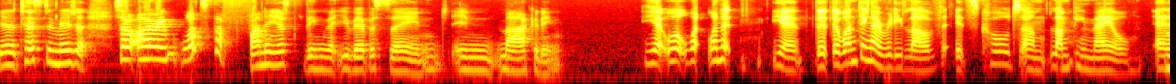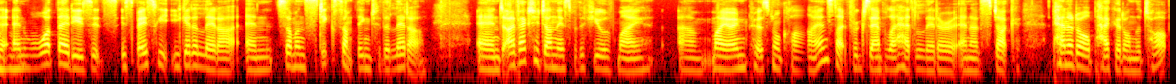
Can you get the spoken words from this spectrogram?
yeah, test and measure. So, Irene, what's the funniest thing that you've ever seen in marketing? Yeah, well, what, when it, yeah, the, the one thing I really love, it's called um, lumpy mail. And, mm-hmm. and what that is, it's, it's basically you get a letter and someone sticks something to the letter. And I've actually done this with a few of my um, my own personal clients. Like, for example, I had a letter and I've stuck Panadol packet on the top,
